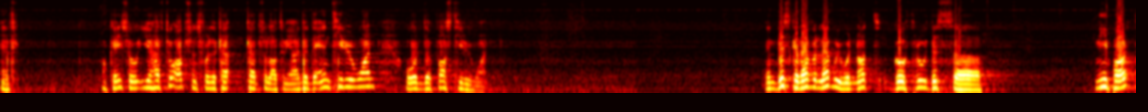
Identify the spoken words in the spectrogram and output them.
And th- okay, so you have two options for the ca- capsulotomy, either the anterior one or the posterior one. In this cadaver lab, we will not go through this uh, knee part.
